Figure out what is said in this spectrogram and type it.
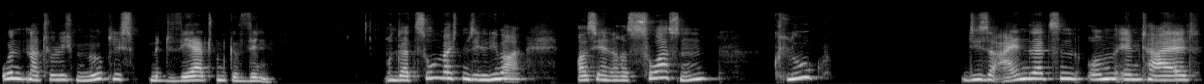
und natürlich möglichst mit Wert und Gewinn. Und dazu möchten Sie lieber aus Ihren Ressourcen klug diese einsetzen, um eben halt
